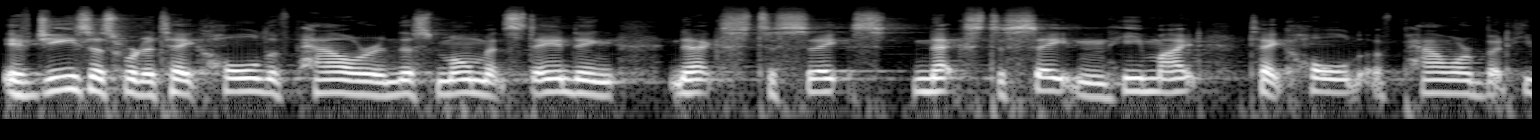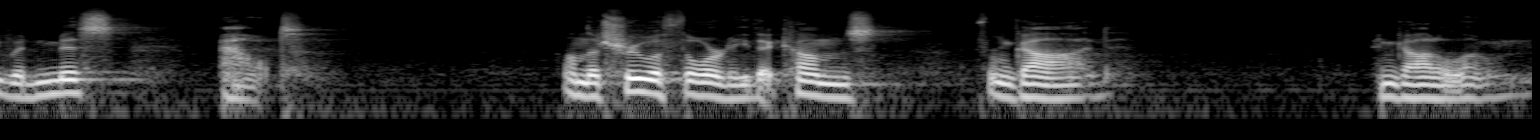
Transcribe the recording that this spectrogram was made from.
If Jesus were to take hold of power in this moment, standing next to, next to Satan, he might take hold of power, but he would miss out on the true authority that comes from God and God alone.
